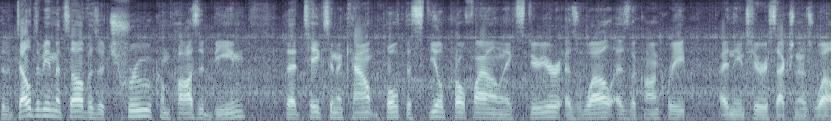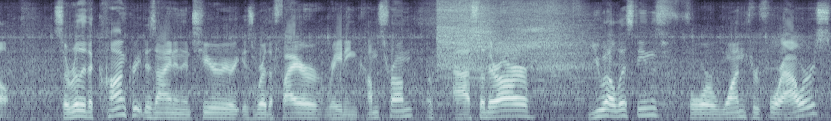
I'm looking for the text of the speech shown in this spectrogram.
the Delta beam itself is a true composite beam that takes into account both the steel profile on the exterior as well as the concrete in the interior section as well. So really the concrete design in the interior is where the fire rating comes from. Uh, so there are UL listings for one through four hours.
